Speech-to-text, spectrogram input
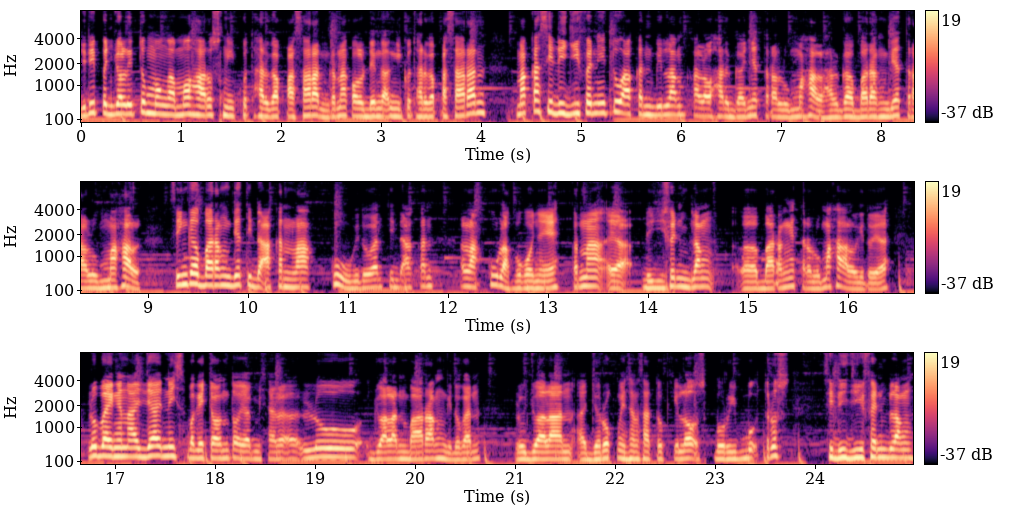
Jadi penjual itu mau nggak mau harus ngikut harga pasaran karena kalau dia nggak ngikut harga pasaran maka si Digiven itu akan bilang kalau harganya terlalu mahal, harga barang dia terlalu mahal sehingga barang dia tidak akan laku gitu kan, tidak akan laku lah pokoknya ya karena ya Digiven bilang e, barangnya terlalu mahal gitu ya. Lu bayangin aja ini sebagai contoh ya misalnya lu jualan barang gitu kan, lu jualan e, jeruk misalnya satu kilo sepuluh ribu terus si Digiven bilang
